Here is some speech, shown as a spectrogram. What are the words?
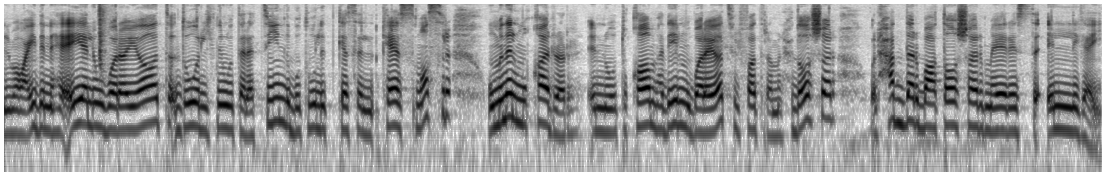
المواعيد النهائية لمباريات دور 32 لبطولة كاس كاس مصر. ومن المقرر إنه تقام هذه المباريات في الفترة من 11 ولحد 14 مارس اللي جاي.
